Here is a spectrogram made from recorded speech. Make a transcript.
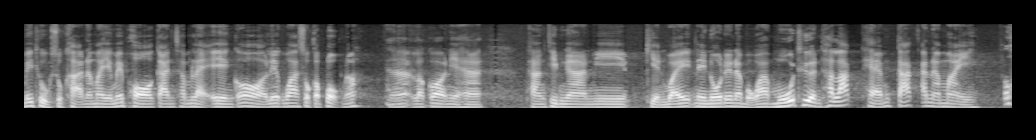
ไม่ถูกสุขอนามัยยังไม่พอการชำแหละเองก็เรียกว่าสกปรกเนาะนะฮะแล้วก็เนี่ยฮะทางทีมงานมีเขียนไว้ในโน้ตด้วยนะบอกว่าหมูเถื่อนทะลักแถมกักอนามัยโอ้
